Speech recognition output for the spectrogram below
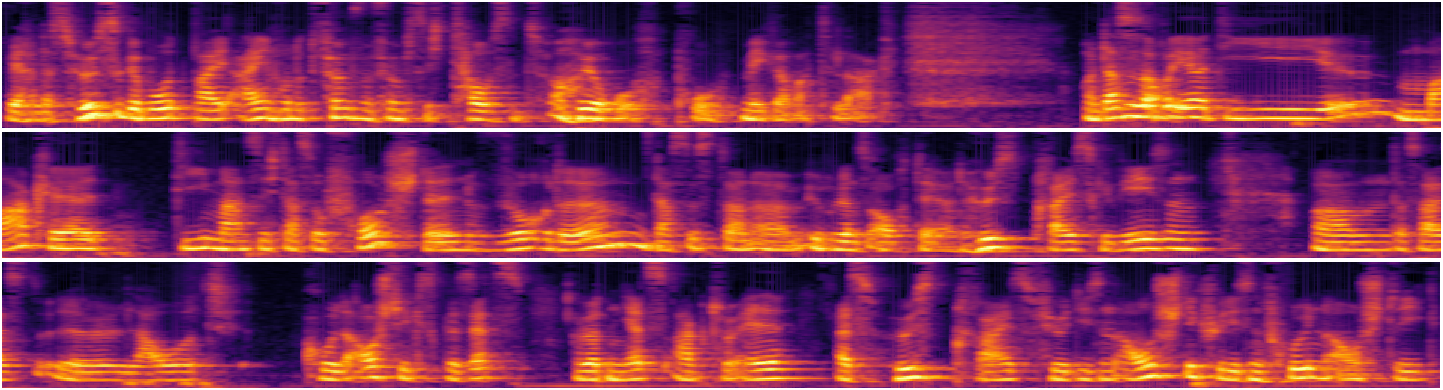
während das höchste Gebot bei 155.000 Euro pro Megawatt lag. Und das ist auch eher die Marke, die man sich da so vorstellen würde. Das ist dann ähm, übrigens auch der, der, Höchstpreis gewesen. Ähm, das heißt, äh, laut Kohleausstiegsgesetz würden jetzt aktuell als Höchstpreis für diesen Ausstieg, für diesen frühen Ausstieg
